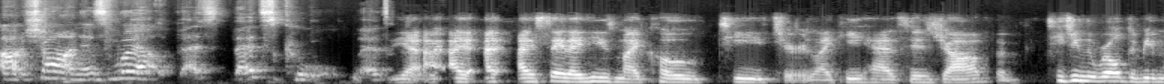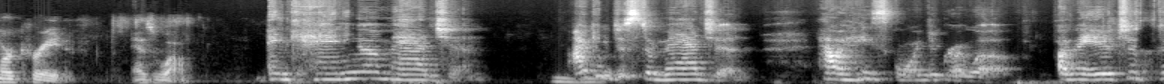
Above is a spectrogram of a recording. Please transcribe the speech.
uh, Sean as well. That's that's cool. That's yeah. Cool. I, I I say that he's my co-teacher. Like he has his job of teaching the world to be more creative as well. And can you imagine? Mm-hmm. I can just imagine how he's going to grow up. I mean, it's just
